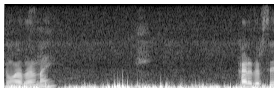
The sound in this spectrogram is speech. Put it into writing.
তোমার ধরে নাই? কারে ধরছে?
